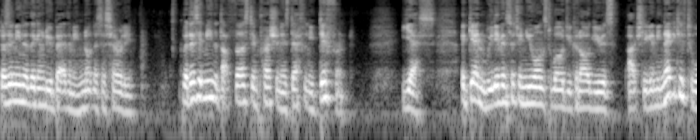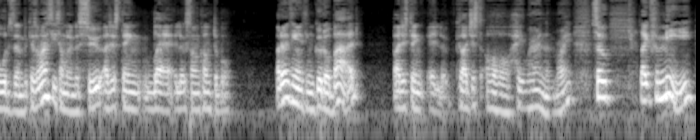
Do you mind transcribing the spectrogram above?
Does it mean that they're going to do better than me? Not necessarily. But does it mean that that first impression is definitely different? Yes. Again, we live in such a nuanced world, you could argue it's actually going to be negative towards them because when I see someone in a suit, I just think, bleh, it looks uncomfortable. I don't think anything good or bad, but I just think it look because I just oh I hate wearing them, right? So, like for me,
